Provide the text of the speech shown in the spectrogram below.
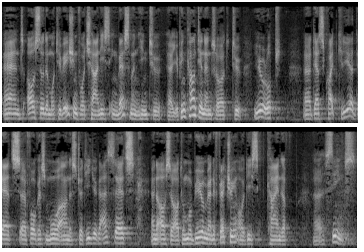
And also the motivation for Chinese investment into uh, European continent or to Europe, uh, that's quite clear. That's uh, focused more on the strategic assets and also automobile manufacturing or these kind of uh, things.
